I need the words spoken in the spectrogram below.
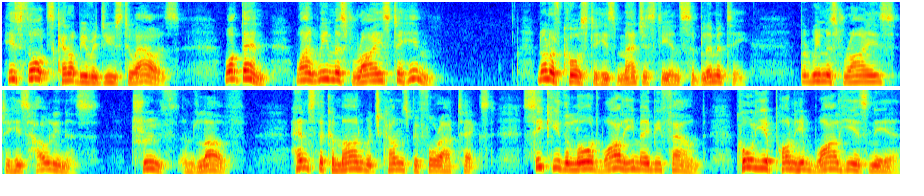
His thoughts cannot be reduced to ours. What then? Why, we must rise to him. Not, of course, to his majesty and sublimity, but we must rise to his holiness, truth, and love Hence the command which comes before our text Seek ye the Lord while he may be found, call ye upon him while he is near.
